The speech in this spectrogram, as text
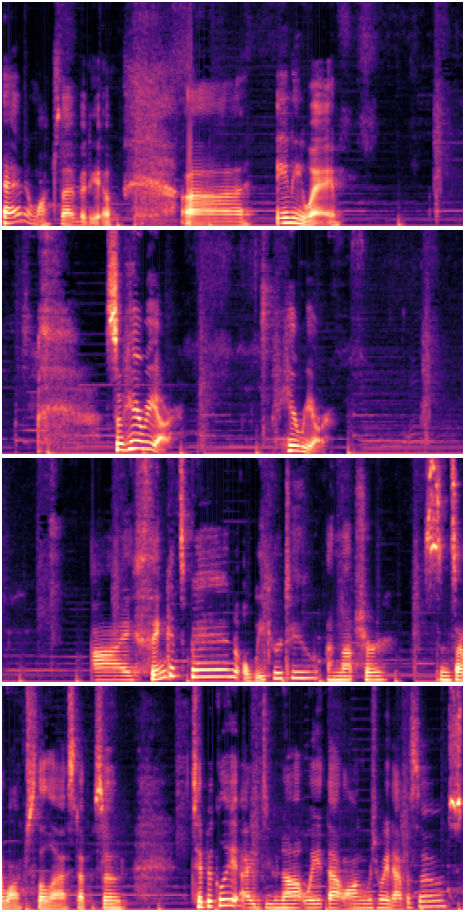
ahead and watch that video. Uh, anyway, so here we are. Here we are. I think it's been a week or two, I'm not sure, since I watched the last episode. Typically, I do not wait that long between episodes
